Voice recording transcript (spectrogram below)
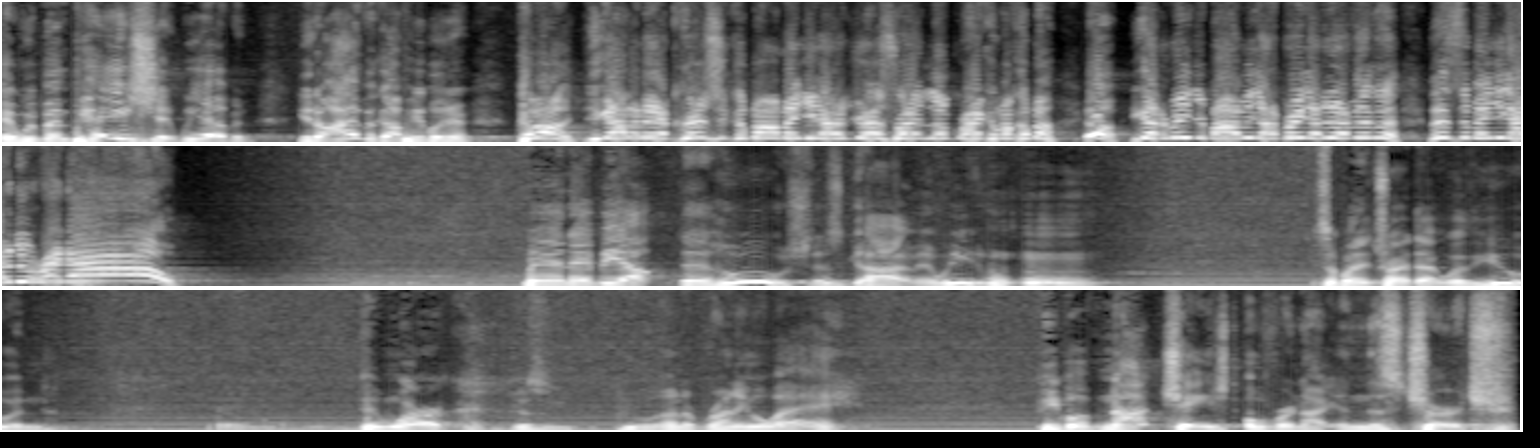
And we've been patient. We haven't, you know, I haven't got people in here. Come on, you got to be a Christian. Come on, man. You got to dress right, look right. Come on, come on. Yo, you got to read your Bible. You got to bring it. Listen, man, you got to do it right now. Man, they be out there, whoosh, this guy, man, we, mm-mm. Somebody tried that with you and it didn't work because people end up running away. People have not changed overnight in this church.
